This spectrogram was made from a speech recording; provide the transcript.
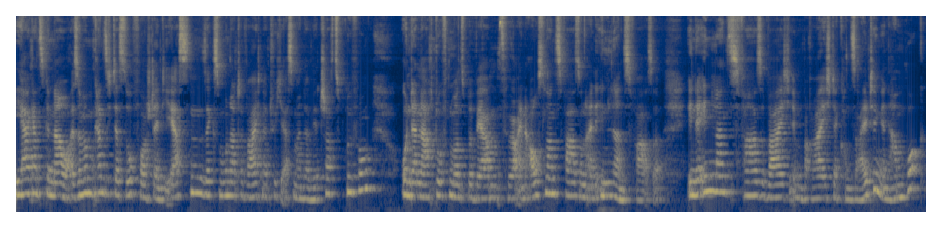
Ja, ganz genau. Also man kann sich das so vorstellen. Die ersten sechs Monate war ich natürlich erstmal in der Wirtschaftsprüfung und danach durften wir uns bewerben für eine Auslandsphase und eine Inlandsphase. In der Inlandsphase war ich im Bereich der Consulting in Hamburg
